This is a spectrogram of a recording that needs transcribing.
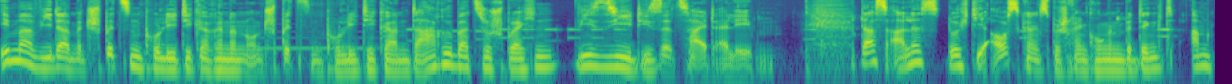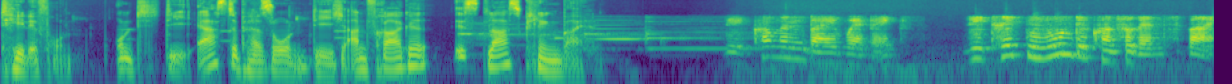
immer wieder mit Spitzenpolitikerinnen und Spitzenpolitikern darüber zu sprechen, wie sie diese Zeit erleben. Das alles durch die Ausgangsbeschränkungen bedingt am Telefon. Und die erste Person, die ich anfrage, ist Lars Klingbeil. Willkommen bei WebEx. Sie treten nun der Konferenz bei.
